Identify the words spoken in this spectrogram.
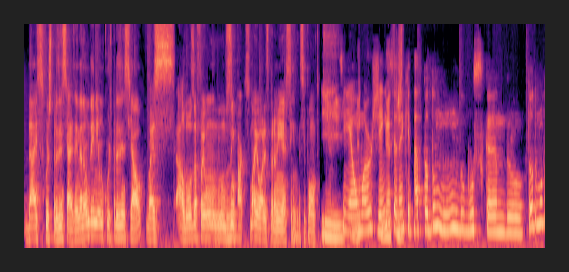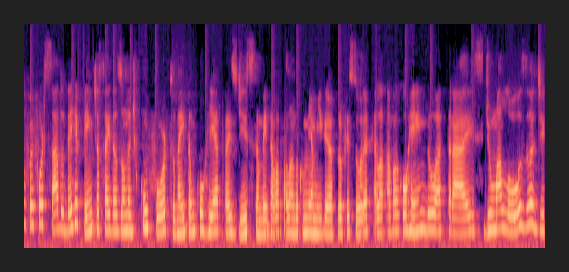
dar esses cursos presenciais. Ainda não dei nenhum curso presencial, mas a lousa foi um, um dos impactos maiores para mim, assim, nesse ponto. E... Sim, é uma urgência, né, que que tá todo mundo buscando, todo mundo foi forçado de repente a sair da zona de conforto, né? Então correr atrás disso também. Tava falando com minha amiga professora, ela tava correndo atrás de uma lousa de,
